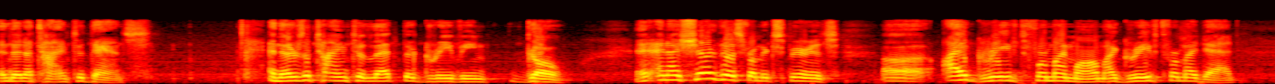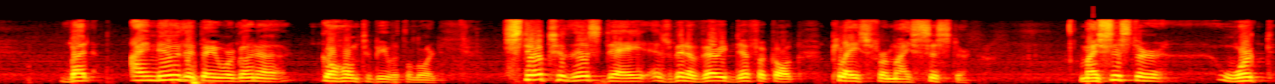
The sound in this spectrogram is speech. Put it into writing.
and then a time to dance. And there's a time to let the grieving go. And, and I share this from experience. Uh, I grieved for my mom, I grieved for my dad, but I knew that they were going to go home to be with the Lord. Still to this day, it's been a very difficult place for my sister. My sister worked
